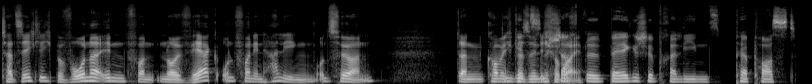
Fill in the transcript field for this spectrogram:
tatsächlich BewohnerInnen von Neuwerk und von den Halligen uns hören, dann komme ich Dann persönlich eine vorbei. Schachtel belgische Pralinen per Post,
